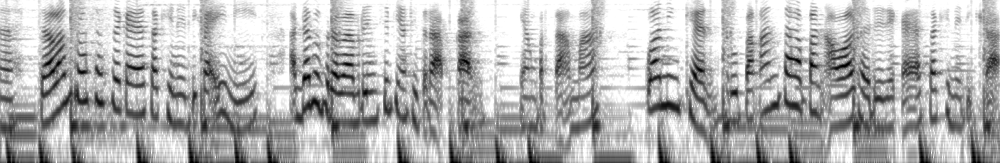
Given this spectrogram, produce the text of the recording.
Nah, dalam proses rekayasa genetika ini ada beberapa prinsip yang diterapkan. Yang pertama, cloning gen merupakan tahapan awal dari rekayasa genetika.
